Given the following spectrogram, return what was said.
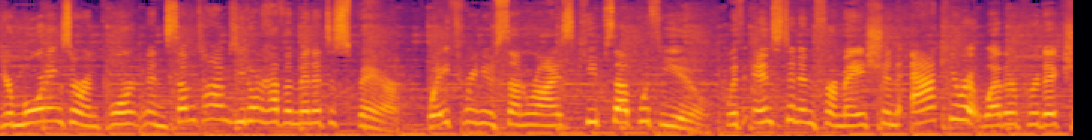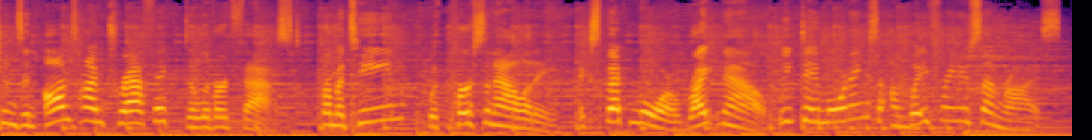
Your mornings are important and sometimes you don't have a minute to spare. WAVE 3 News Sunrise keeps up with you with instant information, accurate weather predictions, and on time traffic delivered fast. From a team with personality. Expect more right now, weekday mornings on WAVE 3 News Sunrise.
